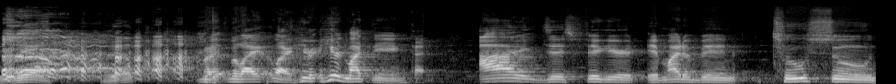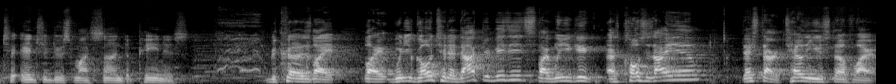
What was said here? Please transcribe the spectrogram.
yeah. Yep. But but like like here here's my thing. Okay. I just figured it might have been too soon to introduce my son to penis. Because like like when you go to the doctor visits, like when you get as close as I am, they start telling you stuff like,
